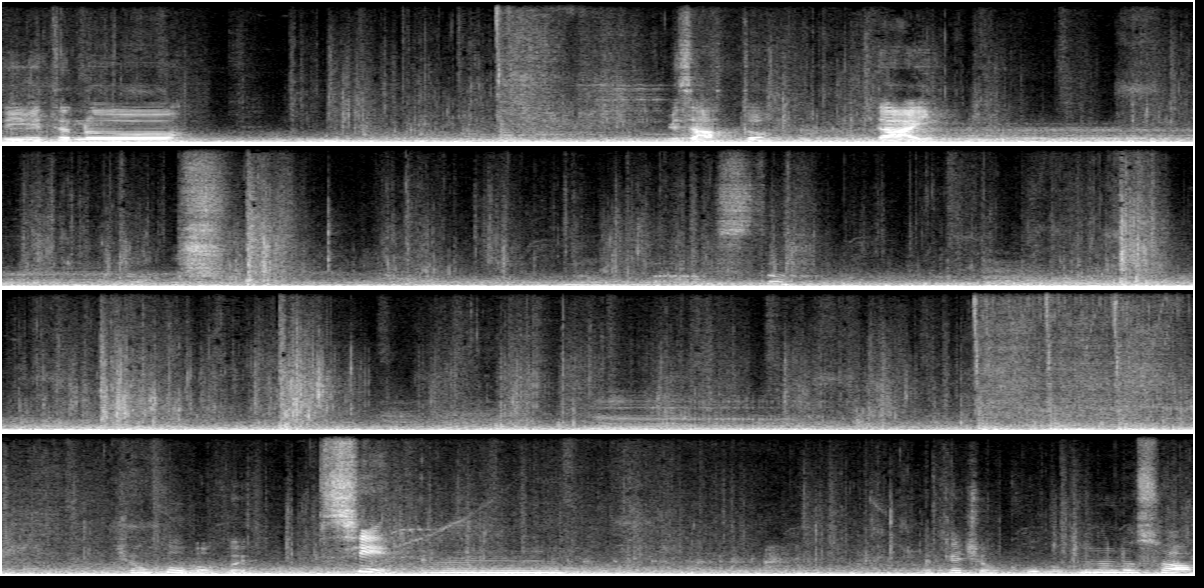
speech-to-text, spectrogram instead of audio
Devi metterlo. Esatto. Dai. Non basta. Eh, C'è un cubo qui. Sì, mm, Perché c'è un cubo qui? non lo so.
